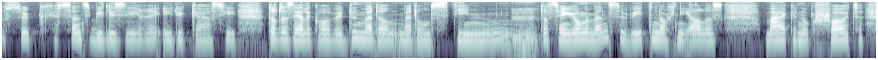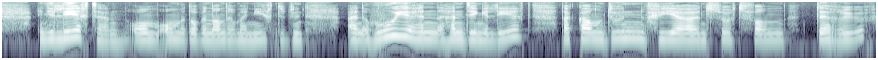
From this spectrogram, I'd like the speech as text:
stuk sensibiliseren, educatie. Dat is eigenlijk wat we doen met, met ons team. Mhm. Dat zijn jonge mensen, weten nog niet alles, maken ook fouten. En je leert hen om, om het op een andere manier te doen. En hoe je hen, hen dingen leert, dat kan doen via een soort van terreur,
